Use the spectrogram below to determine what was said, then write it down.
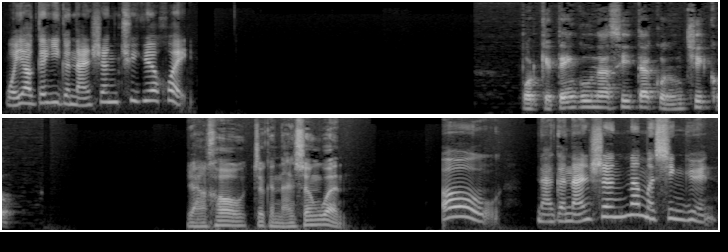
我要跟一个男生去约会。Porque tengo una cita con un chico. 然后这个男生问哦，哪个男生那么幸运？：‘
